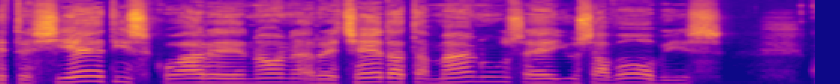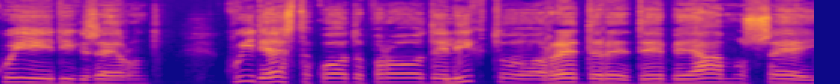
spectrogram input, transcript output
et scietis quare non recedat manus eius avobis qui dixerunt quid est quod pro delicto reddere debeamus ei?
